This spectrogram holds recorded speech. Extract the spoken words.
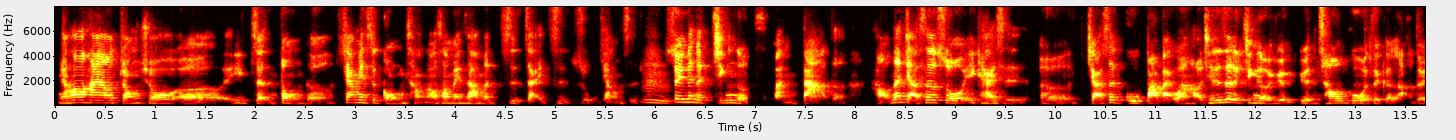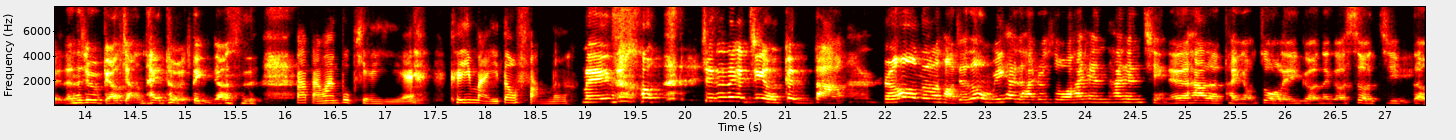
然后他要装修呃一整栋的，下面是工厂，然后上面是他们自宅自住这样子，嗯，所以那个金额是蛮大的。好，那假设说一开始呃假设估八百万好，其实这个金额远远超过这个啦，对，但是就不要讲得太特定这样子。八百万不便宜耶，可以买一栋房了。没错，其实那个金额更大。然后呢，好，假设我们一开始他就说他先他先请那个他的朋友做了一个那个设计的。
